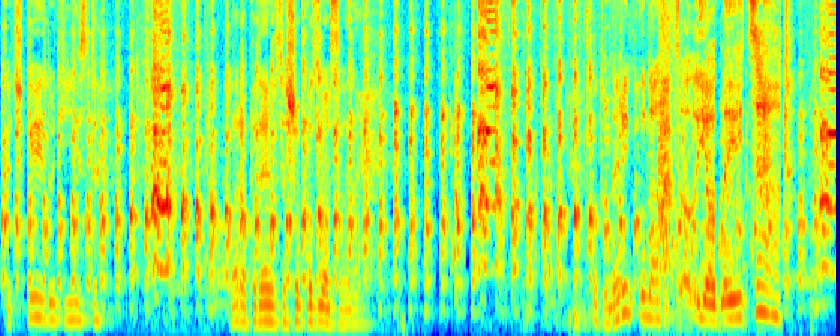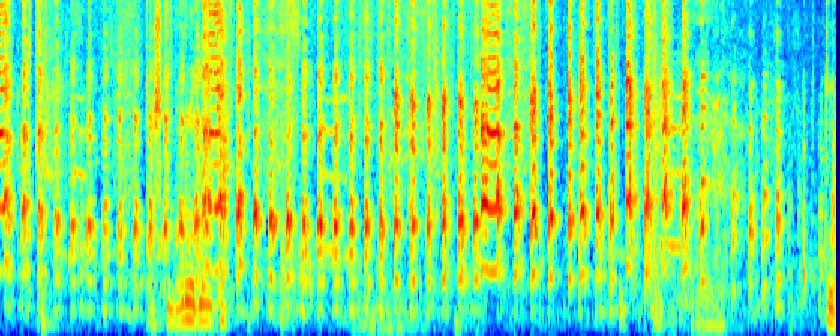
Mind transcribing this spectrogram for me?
качки йдуть їсти. Зараз подивимося, що позносили. Тут вони рідко несуться, але одне яйце. От. Трошки брудненьке. Тут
